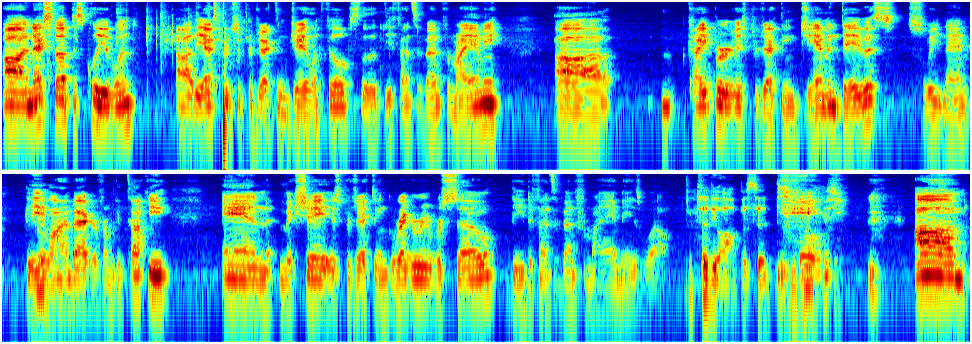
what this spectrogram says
Uh, next up is Cleveland. Uh, the experts are projecting Jaelan Phillips, the defensive end for Miami. Uh, Kiper is projecting Jamin Davis, sweet name, the Hmm. linebacker from Kentucky. And McShay is projecting Gregory Rousseau, the defensive end from Miami as well. So the opposite. um,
